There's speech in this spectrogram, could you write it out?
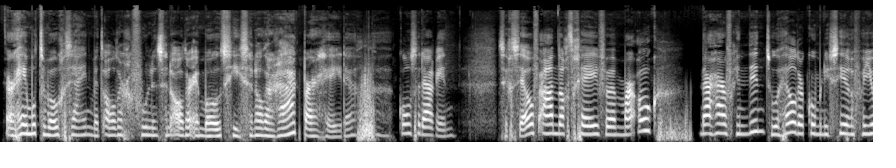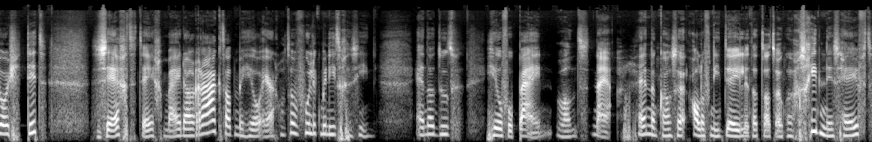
er helemaal te mogen zijn met al haar gevoelens en al haar emoties en al haar raakbaarheden, uh, kon ze daarin zichzelf aandacht geven, maar ook naar haar vriendin toe helder communiceren van joh, als je dit zegt tegen mij, dan raakt dat me heel erg, want dan voel ik me niet gezien. En dat doet heel veel pijn, want nou ja, en dan kan ze al of niet delen dat dat ook een geschiedenis heeft.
